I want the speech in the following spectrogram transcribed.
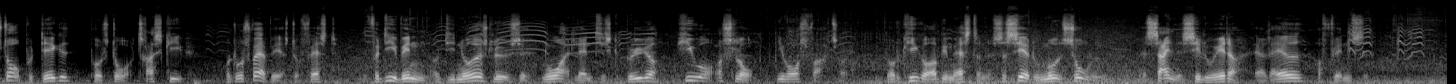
står på dækket på et stort træskib, og du har svært ved at stå fast, fordi vinden og de nådesløse nordatlantiske bølger hiver og slår i vores fartøj. Når du kigger op i masterne, så ser du mod solen, at sejlene silhuetter er revet og flænset.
